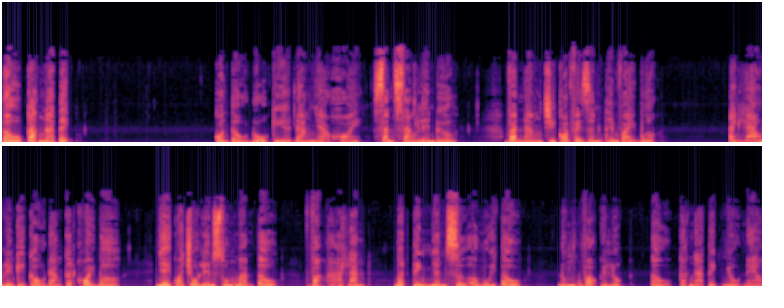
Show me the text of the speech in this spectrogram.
tàu các na tích. Còn tàu đỗ kia đang nhả khói, sẵn sàng lên đường. Vạn năng chỉ còn phải dấn thêm vài bước. Anh lao lên cây cầu đang cất khỏi bờ, nhảy qua chỗ lên xuống mạn tàu và ngã lăn, bất tỉnh nhân sự ở mũi tàu, đúng vào cái lúc tàu các na tích nhổ neo.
